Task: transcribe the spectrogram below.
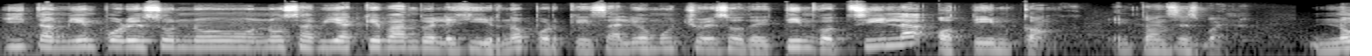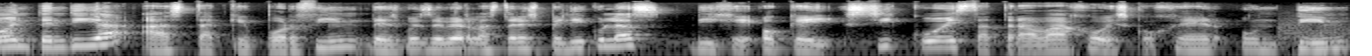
y también por eso no, no sabía qué bando elegir, ¿no? Porque salió mucho eso de Team Godzilla o Team Kong. Entonces, bueno, no entendía hasta que por fin, después de ver las tres películas, dije, ok, sí cuesta trabajo escoger un team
